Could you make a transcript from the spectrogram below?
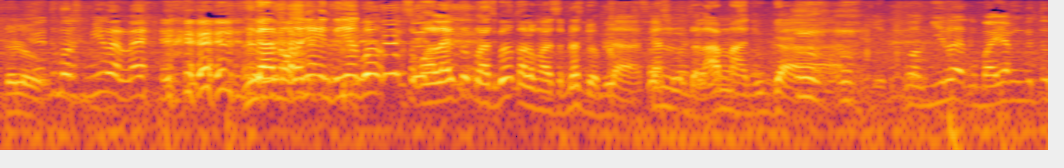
dulu Itu baru 9 lah. enggak pokoknya intinya gue sekolah itu kelas gue kalau nggak 11 12 kan udah lama juga gitu Wah gila, kebayang gitu.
